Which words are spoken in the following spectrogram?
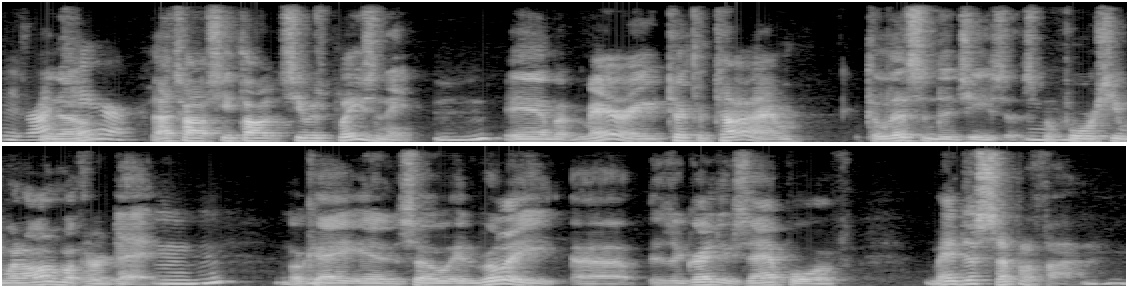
He was right You know? there. That's how she thought she was pleasing him. Mm-hmm. And but Mary took the time to listen to Jesus Mhm. before she went on with her day. Mm-hmm. Okay, and so it really uh, is a great example of man, just simplify. Mhm.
